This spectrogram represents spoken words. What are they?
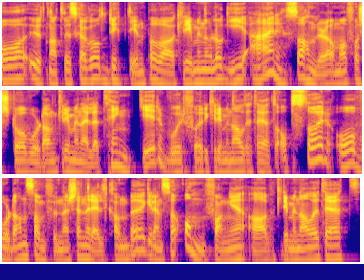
og uten at vi skal gå dypt inn på hva kriminologi er, så handler det om å forstå hvordan kriminelle tenker, hvorfor kriminalitet oppstår, og hvordan samfunnet generelt kan begrense omfanget av kriminalitet.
